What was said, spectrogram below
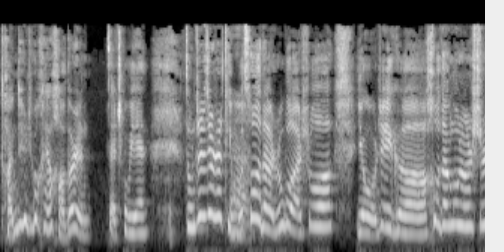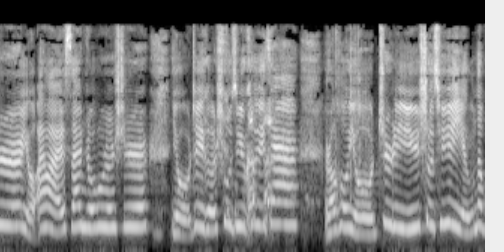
团队中还有好多人在抽烟，总之就是挺不错的。如果说有这个后端工程师，有 iOS 安卓工程师，有这个数据科学家，然后有致力于社区运营的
